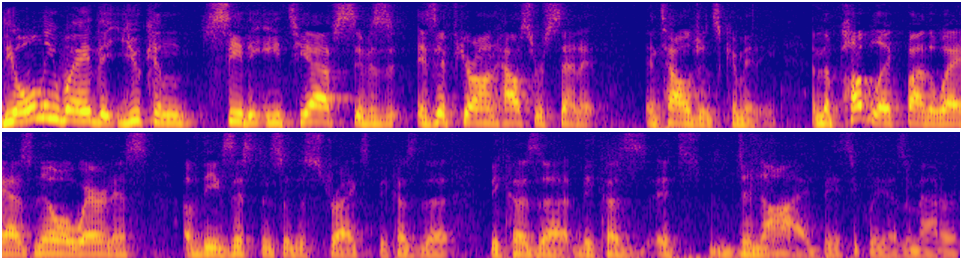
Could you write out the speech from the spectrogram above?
the only way that you can see the ETFs is, is if you're on House or Senate Intelligence Committee. And the public, by the way, has no awareness of the existence of the strikes because, the, because, uh, because it's denied, basically, as a matter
